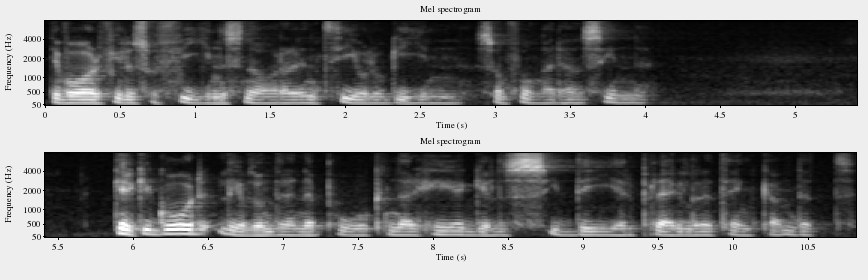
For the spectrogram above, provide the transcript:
Det var filosofin snarare än teologin som fångade hans sinne. Kierkegaard levde under en epok när Hegels idéer präglade tänkandet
